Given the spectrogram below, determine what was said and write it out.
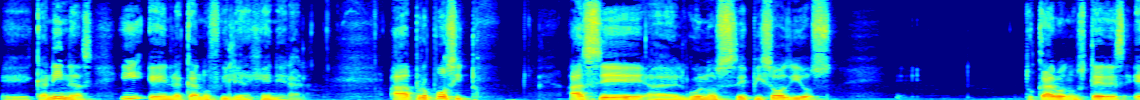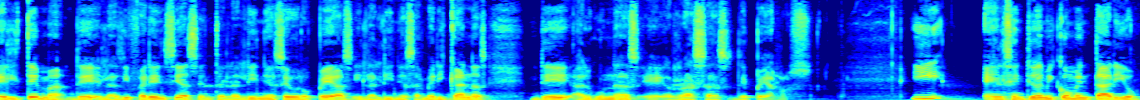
eh, caninas y en la canofilia en general. A propósito, Hace algunos episodios tocaron ustedes el tema de las diferencias entre las líneas europeas y las líneas americanas de algunas eh, razas de perros. Y el sentido de mi comentario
